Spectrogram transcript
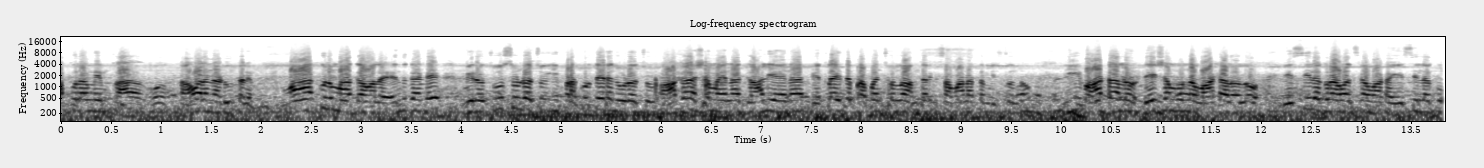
హక్కులను మేము కావాలని అడుగుతలేం. మా హక్కులు మాకు కావాలి. ఎందుకంటే మీరు చూస్తుండొచ్చు ఈ ప్రకృతి అయినా చూడొచ్చు. ఆకాశమైనా గాలి అయినా ఎట్లయితే ప్రపంచంలో అందరికి సమానత్వం ఇస్తుందో ఈ వాటాలో దేశంలో ఉన్న వాటాలలో ఎస్సీలకు రావాల్సిన వాటా ఎస్సీలకు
